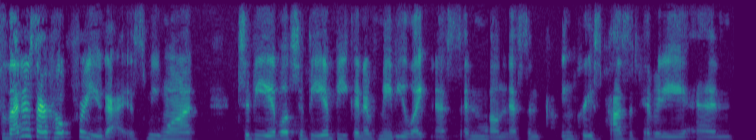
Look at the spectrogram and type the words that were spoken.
So that is our hope for you guys. We want to be able to be a beacon of maybe lightness and wellness and increase positivity and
